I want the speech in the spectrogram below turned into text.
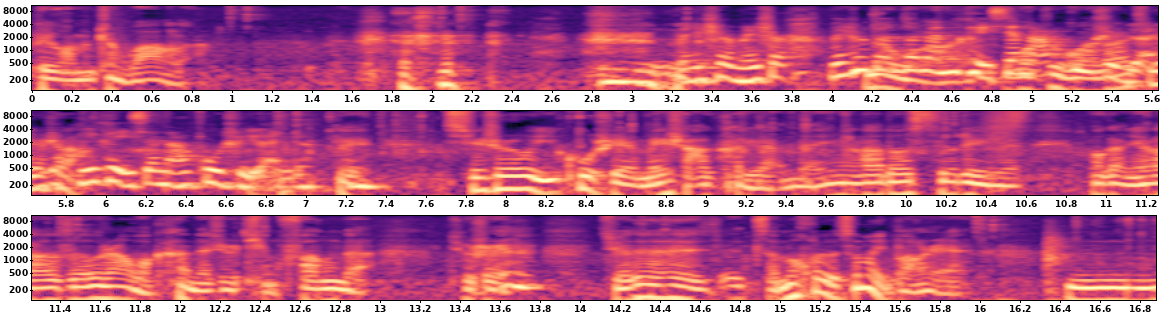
被我们整忘了。嗯，没事儿没事儿没事段段长你可以先拿故事圆着你可以先拿故事圆着。对，其实一故事也没啥可圆的，因为拉多斯这个，我感觉拉多斯让我看的就是挺方的，就是觉得怎么会有这么一帮人？嗯，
